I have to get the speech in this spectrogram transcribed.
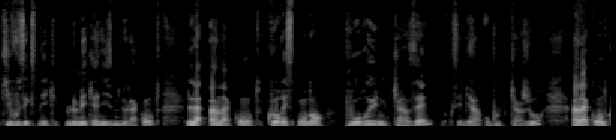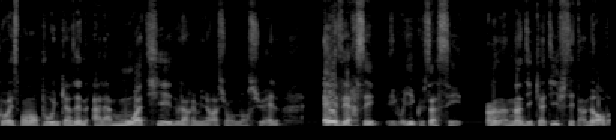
qui vous explique le mécanisme de la compte. Là, un acompte correspondant pour une quinzaine, donc c'est bien au bout de 15 jours, un acompte correspondant pour une quinzaine à la moitié de la rémunération mensuelle est versé, et vous voyez que ça c'est un, indicatif, c'est un ordre,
